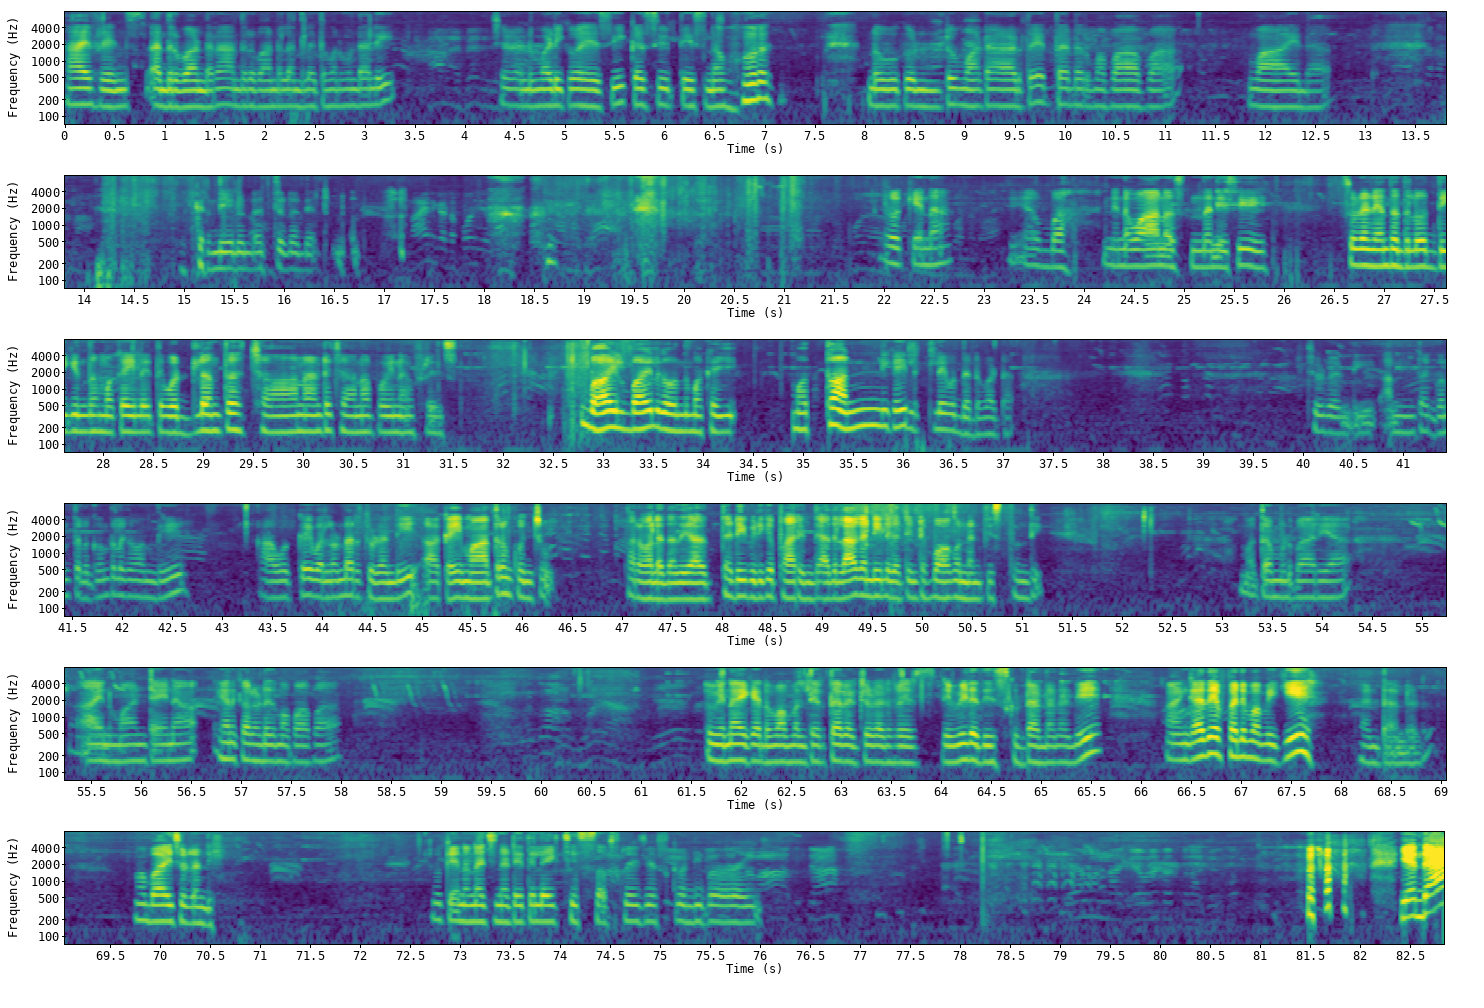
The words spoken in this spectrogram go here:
Hi friends అందరు బాగుండరా? అందరు బాగుండాలి అందులో అయితే మనం ఉండాలి. చూడండి మడికి వేసి కసి ఎత్తేసినాము నవ్వుకుంటూ మాట్లాడుతూ ఎత్తాడారు మా పాప మా ఆయన. ఇక్కడ నేను చూడండి అంటున్నాను ఓకేనా? అబ్బా నిన్న వాన వస్తుందనేసి చూడండి ఎంతలో దిగిందో మా కైలు అయితే వడ్లంతా చాలా అంటే చాలా పోయినాయి ఫ్రెండ్స్. బాయిల్ బాయిల్గా ఉంది మా కయ్యి మొత్తం అన్ని కైలు ఇట్లే వద్దన్నమాట చూడండి అంత గొంతలు గొంతలుగా ఉంది. ఆ ఒక్కై వాళ్ళు ఉండరు చూడండి. ఆ కై మాత్రం కొంచెం పర్వాలేదు. అది తడి విడిగా పారింది. అది లాగా నీళ్ళు కట్టింటే బాగుంది అనిపిస్తుంది మా తమ్ముడు భార్య. ఆయన మా అంటే ఆయన వెనకాల ఉండేది మా పాప. వినాయకుడు మమ్మల్ని తిడతాడు చూడండి ఫ్రెండ్స్ నేను వీడియో తీసుకుంటానండి ఇంకా అదే పని మమ్మీకి అంటా అన్నాడు. మా బాయ్ చూడండి. ఓకేనా నచ్చినట్టయితే లైక్ చేసి సబ్స్క్రైబ్ చేసుకోండి. బాయ్. ఏందా?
